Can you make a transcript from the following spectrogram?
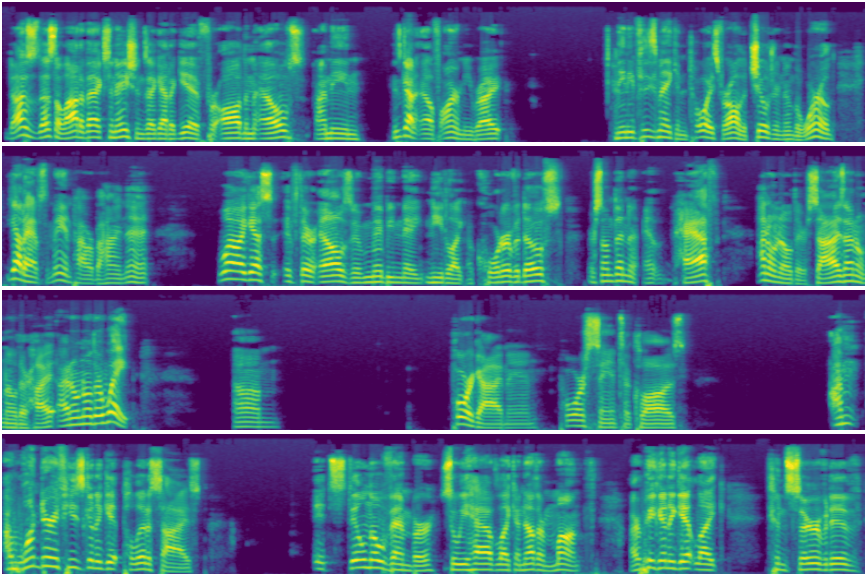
that's that's a lot of vaccinations I got to give for all them elves. I mean, he's got an elf army, right? I mean, if he's making toys for all the children of the world, you got to have some manpower behind that. Well, I guess if they're elves, maybe they need like a quarter of a dose or something, half. I don't know their size. I don't know their height. I don't know their weight. Um, poor guy, man. Poor Santa Claus. I'm. I wonder if he's gonna get politicized it's still November, so we have like another month. Are we gonna get like conservative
